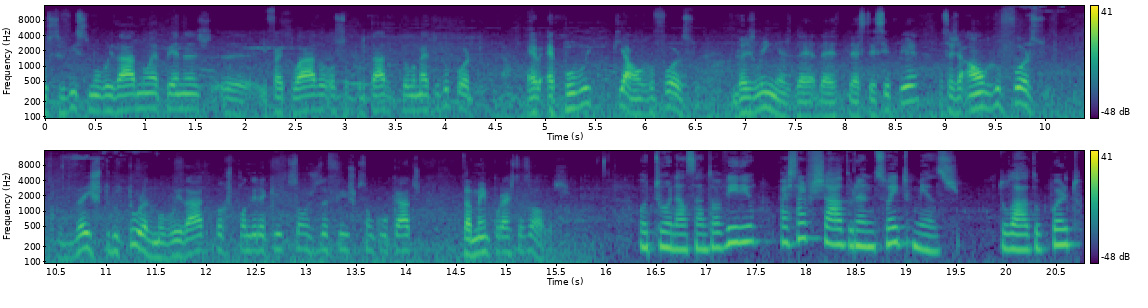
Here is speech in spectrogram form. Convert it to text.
o serviço de mobilidade não é apenas uh, efetuado ou suportado pelo Metro do Porto. É, é, público que há um reforço das linhas da, da, da STCP, ou seja, há um reforço da estrutura de mobilidade para responder àquilo que são os desafios que são colocados também por estas obras. O túnel Santo Ovídio vai estar fechado durante oito meses. Do lado do Porto,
